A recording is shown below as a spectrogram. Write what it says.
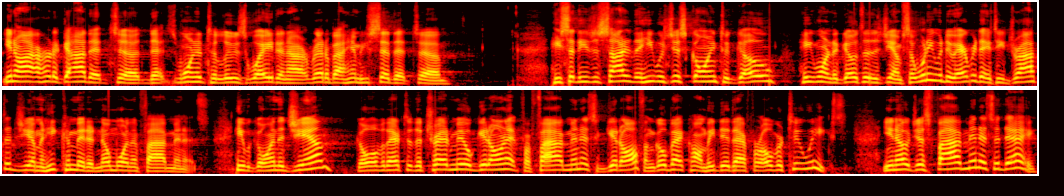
You know, I heard a guy that, uh, that wanted to lose weight, and I read about him. He said that uh, he said he decided that he was just going to go. He wanted to go to the gym. So what he would do every day is he'd drive to the gym, and he committed no more than five minutes. He would go in the gym, go over there to the treadmill, get on it for five minutes, and get off and go back home. He did that for over two weeks. You know, just five minutes a day.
